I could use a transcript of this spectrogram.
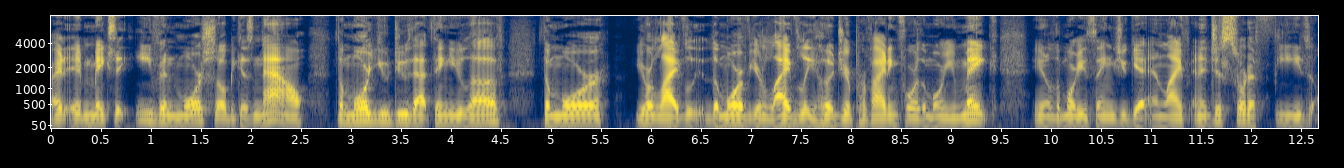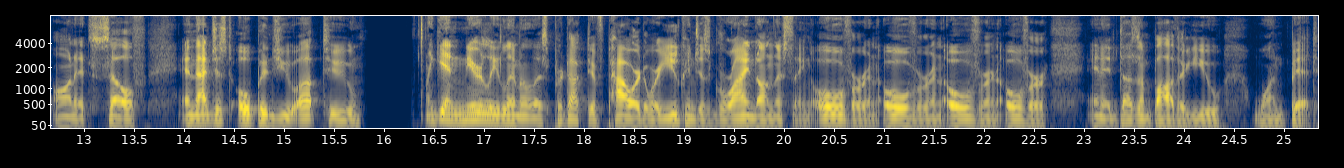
right? It makes it even more so because now the more you do that thing you love, the more your lively the more of your livelihood you're providing for the more you make you know the more you things you get in life and it just sort of feeds on itself and that just opens you up to again nearly limitless productive power to where you can just grind on this thing over and over and over and over and it doesn't bother you one bit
